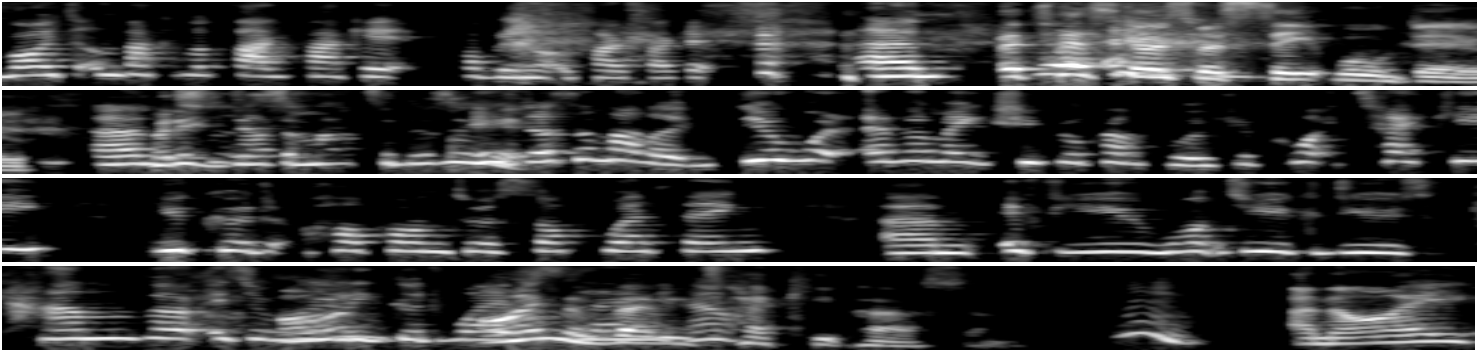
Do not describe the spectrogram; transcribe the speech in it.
write it on the back of a fag packet? Probably not a fag packet. Um, well- Tesco's receipt will do, um, but it doesn't matter, does it? it doesn't matter. Do whatever makes you feel comfortable. If you're quite techie, you could hop onto a software thing. Um, if you want to, you could use Canva. It's a really I'm- good way I'm a very techie person, Hmm. And I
